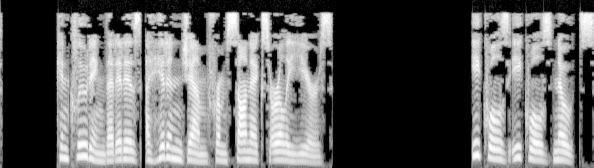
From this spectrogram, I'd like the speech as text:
concluding that it is a hidden gem from Sonic's early years. Notes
